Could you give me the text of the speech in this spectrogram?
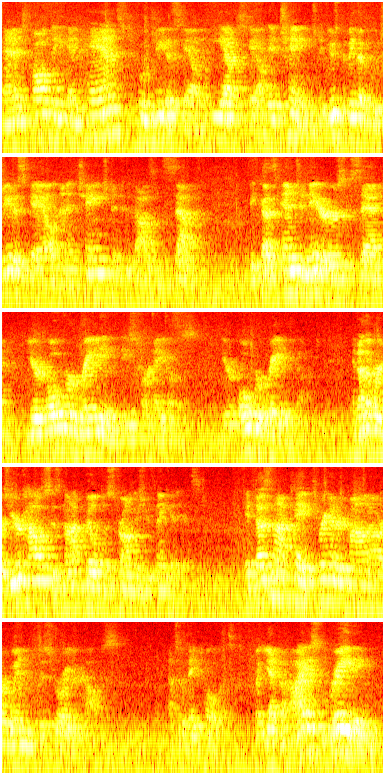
And it's called the Enhanced Fujita Scale, the EF scale. It changed. It used to be the Fujita scale, and it changed in 2007 because engineers said you're overrating these tornadoes. You're overrating them. In other words, your house is not built as strong as you think it is. It does not take 300 mile an hour wind to destroy your house. That's what they told us. But yet the highest rating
